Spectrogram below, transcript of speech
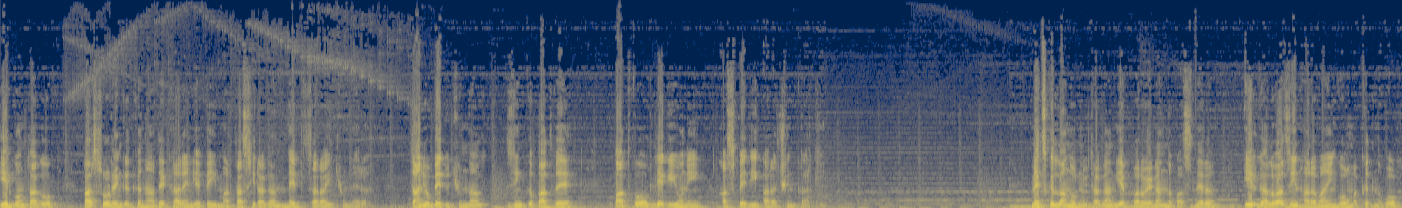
իր գոնտագով բարձրորեն կգնահատե Կարեն Եփեի մարտասիրական մեծ ծառայությունները։ Տանյո բեդությունն զինք կպատվե պատվո լեգիոնի ասպետի առաջին կարգի։ Մեծ կլանոր նյութական եւ բարոյական նպաստները իր գալվազին հարավային կողմը գտնվող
